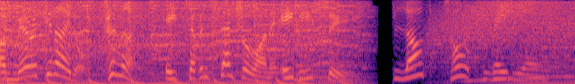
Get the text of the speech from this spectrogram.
American Idol, tonight, 8, 7 Central on ABC. Blog Talk Radio.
